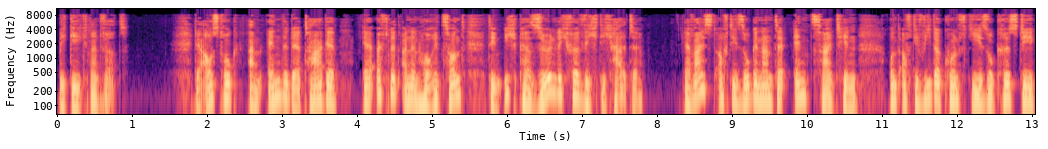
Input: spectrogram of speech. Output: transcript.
begegnen wird. Der Ausdruck am Ende der Tage eröffnet einen Horizont, den ich persönlich für wichtig halte. Er weist auf die sogenannte Endzeit hin und auf die Wiederkunft Jesu Christi,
